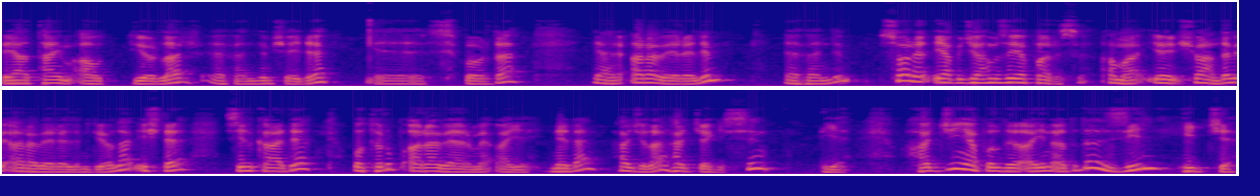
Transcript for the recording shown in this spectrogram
veya time out diyorlar efendim şeyde e, sporda. Yani ara verelim efendim sonra yapacağımızı yaparız ama e, şu anda bir ara verelim diyorlar. İşte zilkade oturup ara verme ayı. Neden? Hacılar hacca gitsin diye. Haccın yapıldığı ayın adı da Zilhicce.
